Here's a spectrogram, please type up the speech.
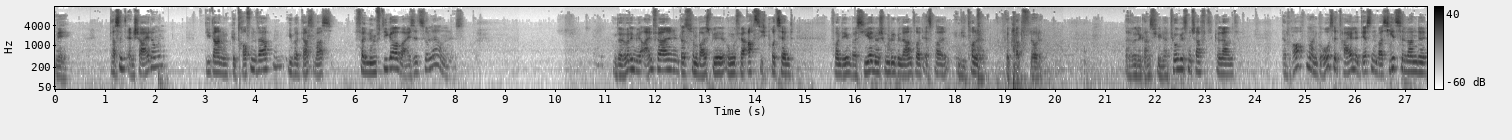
Nee. Das sind Entscheidungen, die dann getroffen werden über das, was vernünftigerweise zu lernen ist. Und da würde mir einfallen, dass zum Beispiel ungefähr 80 Prozent von dem, was hier in der Schule gelernt wird, erstmal in die Tonne geklopft würde. Da würde ganz viel Naturwissenschaft gelernt, da braucht man große Teile dessen, was hierzulande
